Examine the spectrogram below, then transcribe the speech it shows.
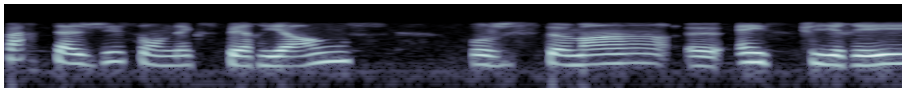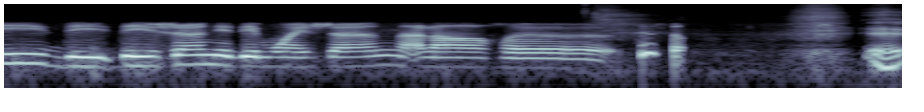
partager son expérience pour justement inspirer des, des, jeunes et des moins jeunes. Alors, c'est ça. Euh,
